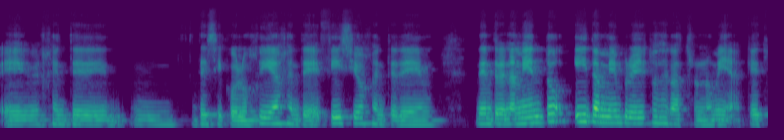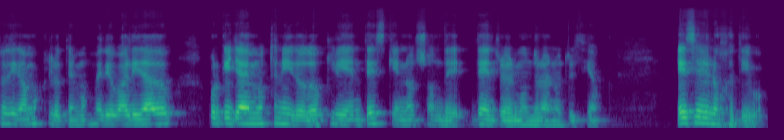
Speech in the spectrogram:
eh, gente mm, de psicología, gente de fisio, gente de, entrenamiento y también proyectos de gastronomía, que esto digamos que lo tenemos medio validado porque ya hemos tenido dos clientes que no son de dentro del mundo de la nutrición. Ese es el objetivo.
